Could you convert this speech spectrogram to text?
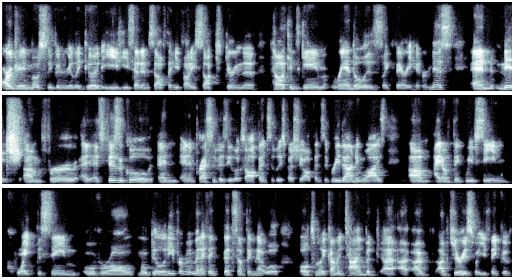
RJ mostly been really good. He, he said himself that he thought he sucked during the Pelicans game. Randle is like very hit or miss. And Mitch, um, for as physical and, and impressive as he looks offensively, especially offensive rebounding wise, um, I don't think we've seen quite the same overall mobility from him. And I think that's something that will ultimately come in time. But I, I, I'm curious what you think of,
